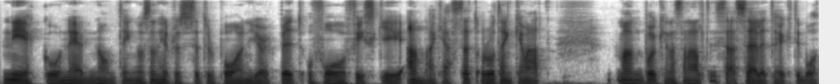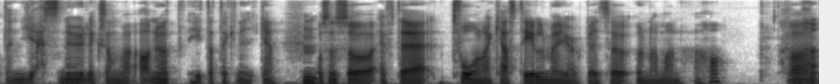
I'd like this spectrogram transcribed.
neko, ned någonting och sen helt plötsligt sätter du på en jerkbait och får fisk i andra kastet och då tänker man att man brukar nästan alltid så här säga lite högt i båten Yes nu liksom, ja, nu har jag hittat tekniken Mm. Och sen så efter 200 kast till med jerkbait så undrar man Jaha vad,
